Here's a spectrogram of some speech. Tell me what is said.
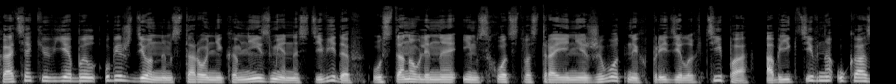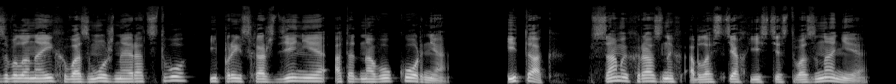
Хотя Кювье был убежденным сторонником неизменности видов, установленное им сходство строения животных в пределах типа объективно указывало на их возможное родство и происхождение от одного корня. Итак, в самых разных областях естествознания,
